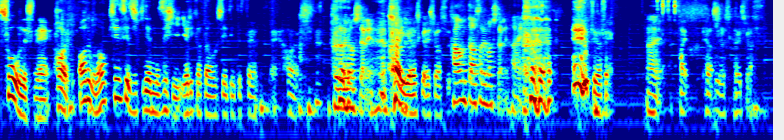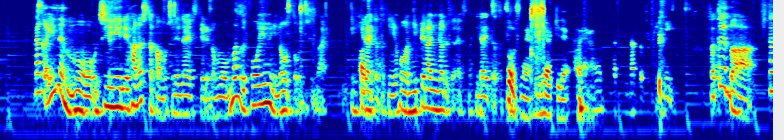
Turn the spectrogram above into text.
そうですね。はい。あ、でも直木先生直伝のぜひやり方を教えていただきたいですね。はい。取られましたね。はい、よろしくお願いします。カウンターされましたね。はい。すいません。はい。はい。ではよろしくお願いします。なんか以前もうちで話したかもしれないですけれども、まずこういうふうにノートを1枚開いたときに、こう2ペラになるじゃないですか、開いたときに。そうですね。見開きで。はいはい。になったときに、例えば、汚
